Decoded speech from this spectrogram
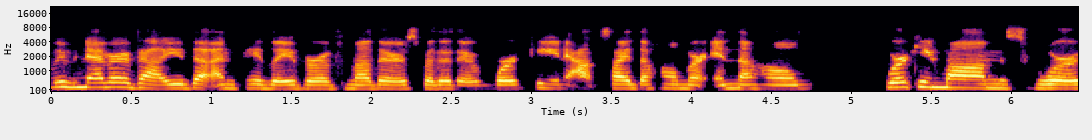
We've never valued the unpaid labor of mothers, whether they're working outside the home or in the home. Working moms were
